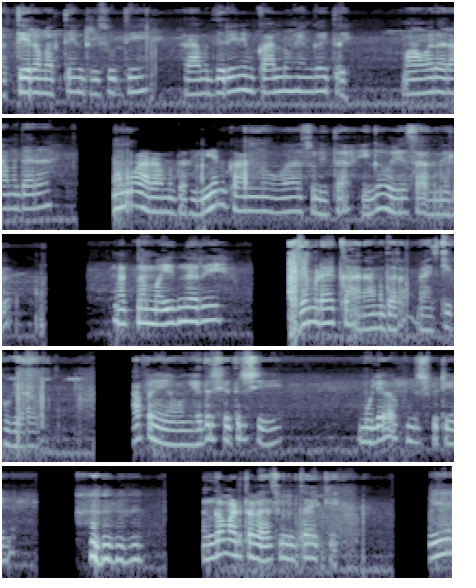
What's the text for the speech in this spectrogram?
ಅತ್ತೀರ ಮತ್ತೇನ್ರಿ ಸುದ್ದಿ? ಆರಾಮದಿರಿ? ನಿಮ್ಮ ಕಾಲು ನೋವು ಹೆಂಗೈತ್ರಿ? ಮಾವರ ಆರಾಮದಾರ? ಹ್ಞೂ ಆರಾಮದಾರ. ಏನು ಕಾಲು ನೋವ ಸುನೀತಾ? ಹಿಂಗ ವಯಸ್ಸಾದ್ಮೇಲೆ. ಮತ್ತು ನಮ್ಮ ಐದನೇ ಅದೇ ಬಿಡಕ್ಕ ಆರಾಮದಾರ ಬ್ಯಾಂಕಿಗೆ ಹೋಗ್ಯಾರ ಅವ್ರು. ಪಾಪ ಅವ್ನು ಹೆದರ್ಸಿ ಹೆದರ್ಸಿ ಮುಳ್ಯಾಗ ಕುಂದಿಸ್ಬಿಟ್ಟೇನು ಹಂಗ ಮಾಡ್ತಾಳ ಸುಮಿತ ಆಕಿ. ಅಯ್ಯ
